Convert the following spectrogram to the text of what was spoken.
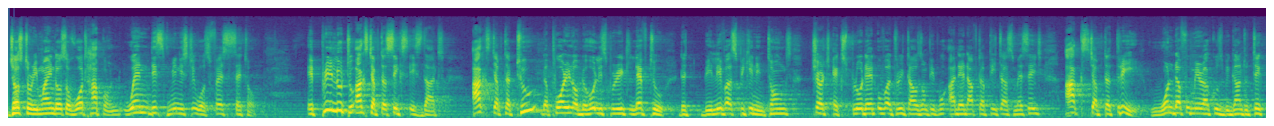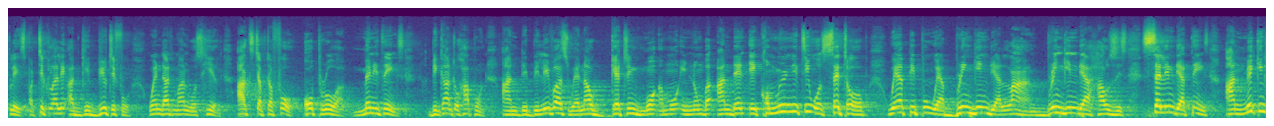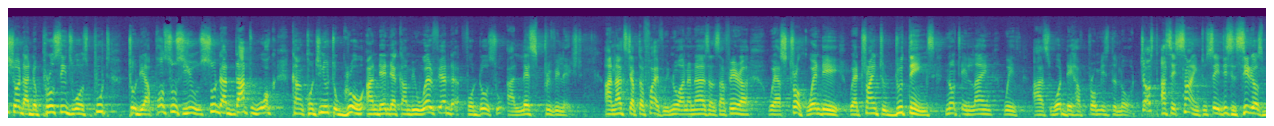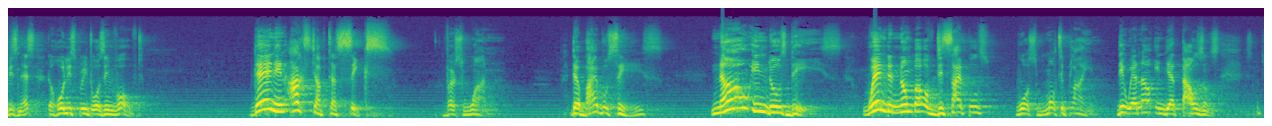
just to remind us of what happened when this ministry was first set up. A prelude to Acts chapter 6 is that Acts chapter 2, the pouring of the Holy Spirit left to the believers speaking in tongues. Church exploded. Over 3,000 people added after Peter's message. Acts chapter 3, wonderful miracles began to take place, particularly at Gate Beautiful when that man was healed. Acts chapter 4, uproar, many things began to happen, and the believers were now getting more and more in number. And then a community was set up where people were bringing their land, bringing their houses, selling their things, and making sure that the proceeds was put to the apostles' use so that that work can continue to grow, and then there can be welfare for those who are less privileged. And Acts chapter 5, we know Ananias and Sapphira were struck when they were trying to do things not in line with as what they have promised the Lord. Just as a sign to say this is serious business, the Holy Spirit was involved. Then in Acts chapter 6, verse 1, the Bible says, Now in those days, when the number of disciples was multiplying, they were now in their thousands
